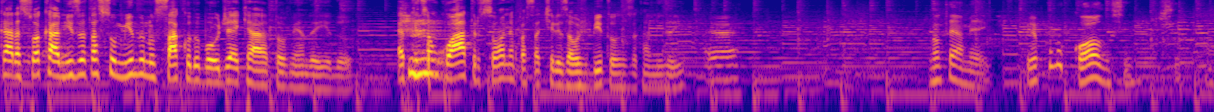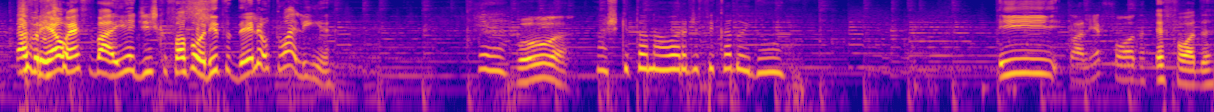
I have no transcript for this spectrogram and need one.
Cara, sua camisa tá sumindo no saco do Bojack. Ah, tô vendo aí do. É porque são quatro só, né? Pra satirizar os Beatles essa camisa aí. É. Não tem a Meg. Eu no colo, assim. Gabriel F. Bahia diz que o favorito dele é o Toalhinha. É, Boa. acho que tá na hora de ficar doidão. E Toalhinha é foda. é foda.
